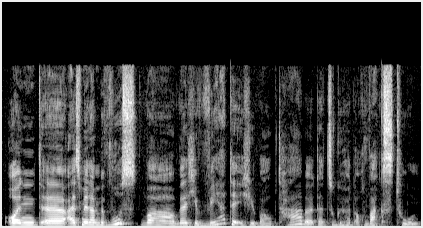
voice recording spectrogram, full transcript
Und äh, als mir dann bewusst war, welche Werte ich überhaupt habe, dazu gehört auch Wachstum,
